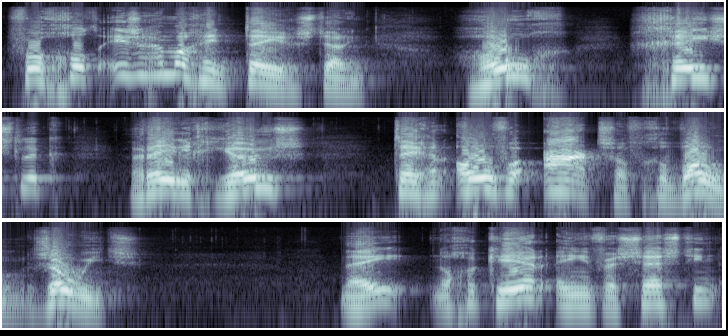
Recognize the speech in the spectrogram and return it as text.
Voor God is er helemaal geen tegenstelling. Hoog, geestelijk, religieus, tegenover aards of gewoon, zoiets. Nee, nog een keer, 1 vers 16,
